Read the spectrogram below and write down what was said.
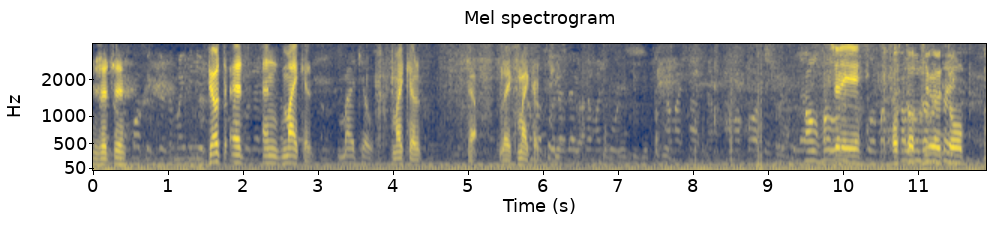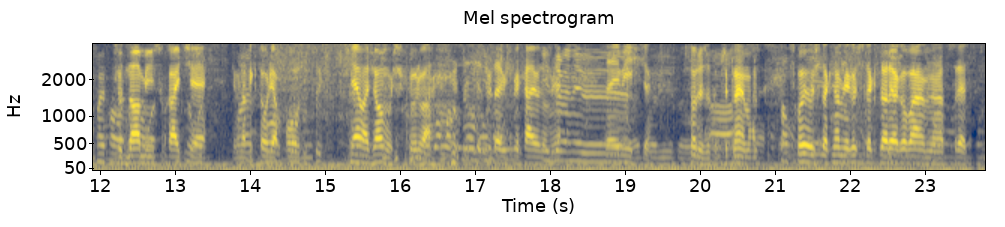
rzeczy. Piotr and, and Michael. Michael. Michael. Yeah, like Michael. Czyli ostatni etap przed nami, słuchajcie. Na Victoria Falls. Nie ma ziomuś, kurwa. Wszyscy się tutaj uśmiechają do mnie. Zajebiście. Sorry, że to przeklałem, ale spojrzał się tak na mnie, gości tak zareagowałem na stres.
